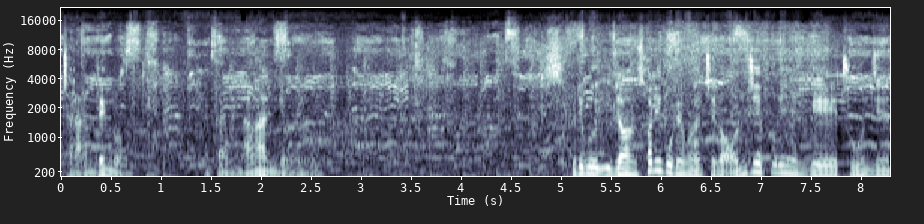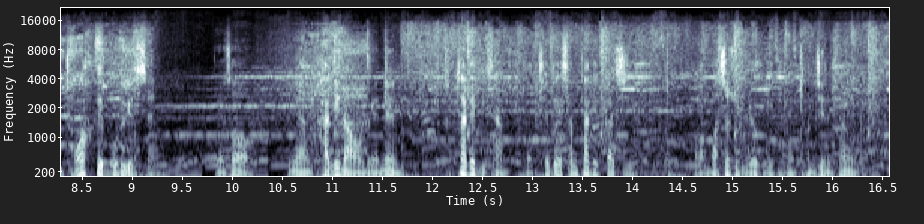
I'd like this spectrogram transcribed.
잘 안 된 것 같아요. 약간 망한 경우에. 그리고 이런 서리고령은 제가 언제 뿌리는 게 좋은지는 정확하게 모르겠어요. 그래서 그냥 각이 나오면은 두 타겟 이상, 뭐 최대 3타겟까지 어, 맞춰주려고 그냥 던지는 편입니다. 네,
